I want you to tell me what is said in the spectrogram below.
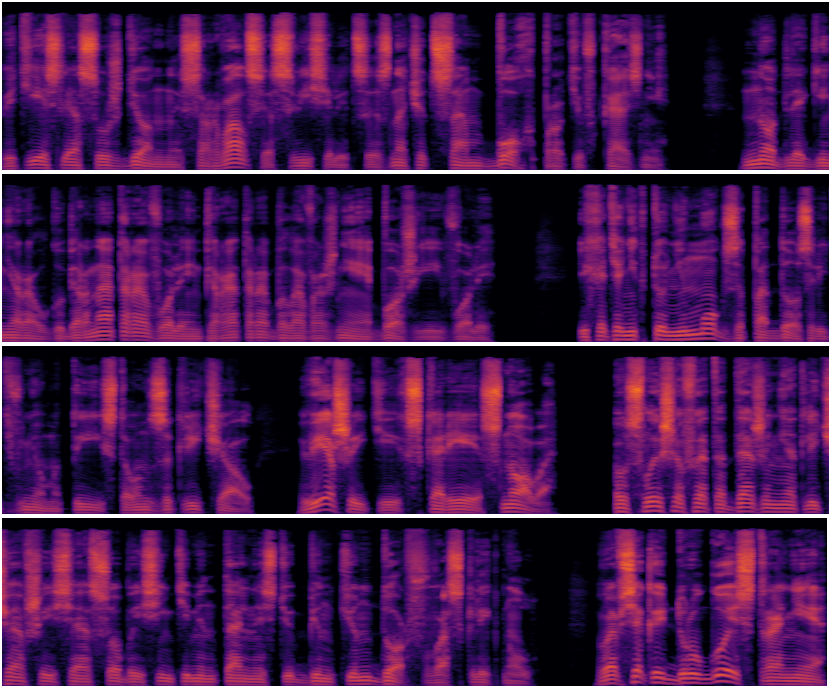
Ведь если осужденный сорвался с виселицы, значит, сам Бог против казни. Но для генерал-губернатора воля императора была важнее Божьей воли. И хотя никто не мог заподозрить в нем атеиста, он закричал «Вешайте их скорее снова!». Услышав это, даже не отличавшийся особой сентиментальностью Бенкюндорф воскликнул «Во всякой другой стране!»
